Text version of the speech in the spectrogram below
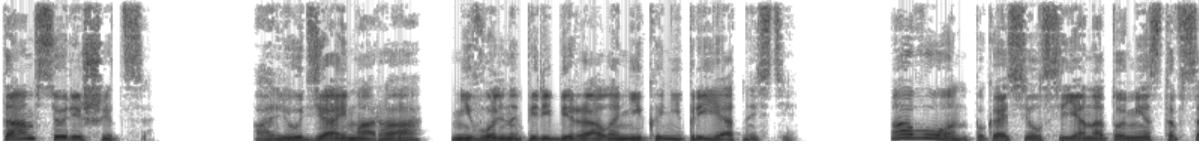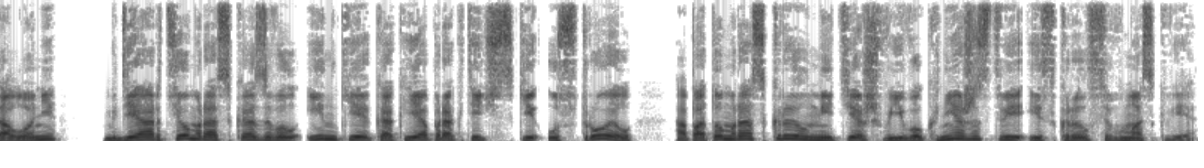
Там все решится. А люди Аймара невольно перебирала Ника неприятности. А вон, покосился я на то место в салоне, где Артем рассказывал Инке, как я практически устроил, а потом раскрыл мятеж в его княжестве и скрылся в Москве.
